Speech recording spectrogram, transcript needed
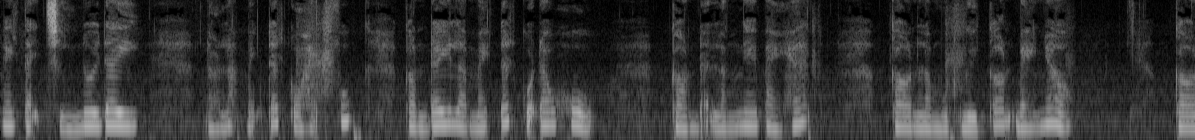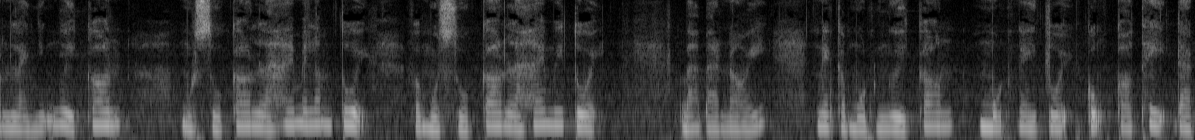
ngay tại chính nơi đây. Đó là mảnh đất của hạnh phúc, còn đây là mảnh đất của đau khổ. Con đã lắng nghe bài hát, con là một người con bé nhỏ. Con là những người con. Một số con là 25 tuổi và một số con là 20 tuổi. Bà bà nói, ngay cả một người con một ngày tuổi cũng có thể đạt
